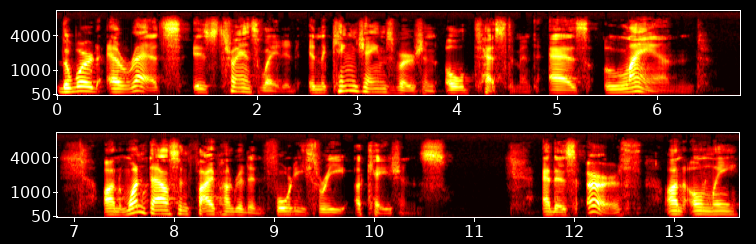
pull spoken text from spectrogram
the word eretz is translated in the King James Version Old Testament as land on 1,543 occasions, and as earth on only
